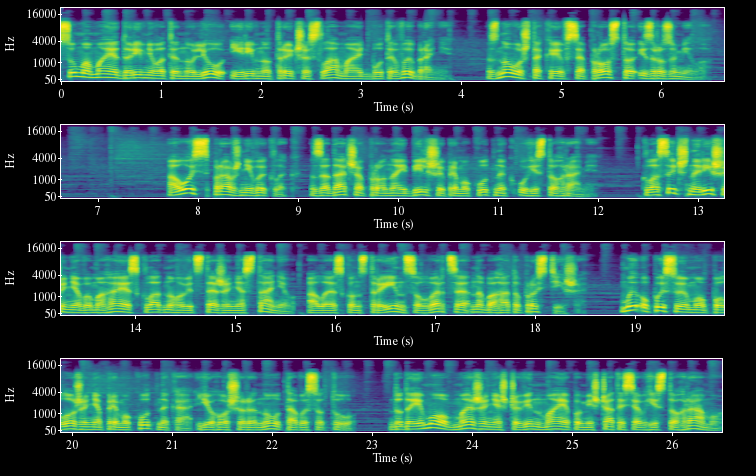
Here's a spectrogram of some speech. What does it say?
Сума має дорівнювати нулю, і рівно три числа мають бути вибрані. Знову ж таки, все просто і зрозуміло. А ось справжній виклик задача про найбільший прямокутник у гістограмі. Класичне рішення вимагає складного відстеження станів, але з Constraint Solver це набагато простіше. Ми описуємо положення прямокутника, його ширину та висоту, додаємо обмеження, що він має поміщатися в гістограму,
